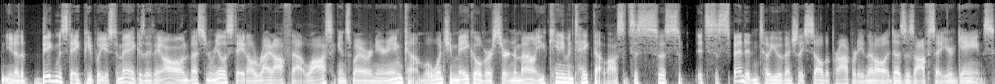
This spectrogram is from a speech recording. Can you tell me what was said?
you know the big mistake people used to make is they think, oh, I'll invest in real estate, and I'll write off that loss against my ordinary income. Well, once you make over a certain amount, you can't even take that loss. It's it's suspended until you eventually sell the property, and then all it does is offset your gains.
